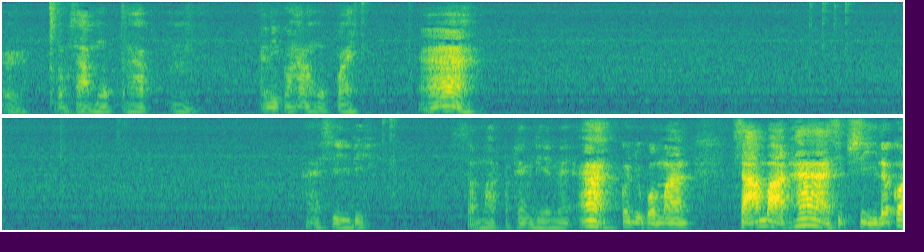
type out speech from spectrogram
เออ ต้องสามหกนะครับ อืม อันนี้ก็ห้าหกไป อ่า ห้าสี่ดิ สัมผัสกับแท่งเทียนไหมอะก็อยู่ประมาณสามบาทห้าสิบสี่แล้วก็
